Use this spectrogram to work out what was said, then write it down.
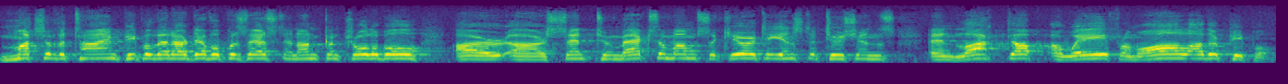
much of the time, people that are devil possessed and uncontrollable are, are sent to maximum security institutions and locked up away from all other people.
